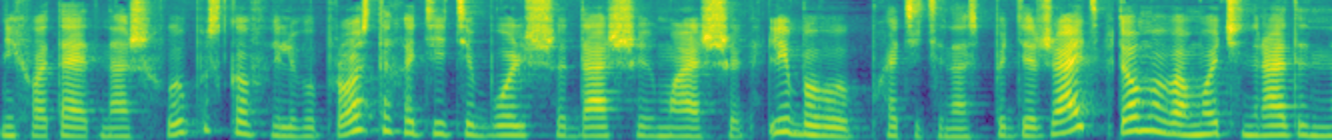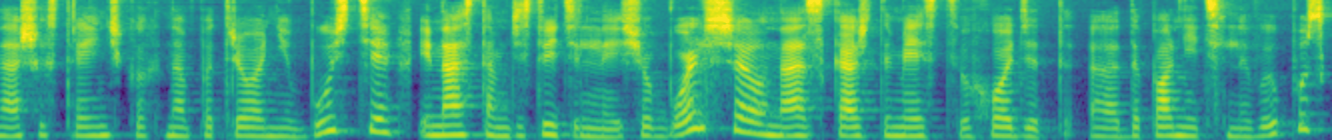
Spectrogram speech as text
не хватает наших выпусков, или вы просто хотите больше Даши и Маши, либо вы хотите нас поддержать, то мы вам очень рады на наших страничках на Patreon е Boosty, и нас там действительно еще больше, у нас каждый месяц выходит э, дополнительный выпуск,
